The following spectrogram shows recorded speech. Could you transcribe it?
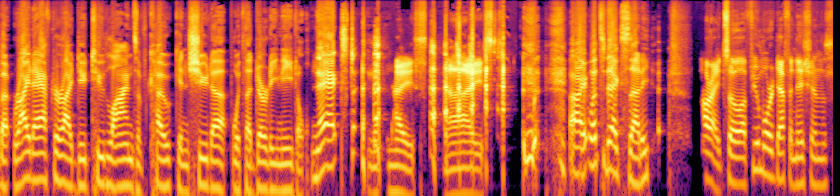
but right after I do two lines of coke and shoot up with a dirty needle. Next. nice, nice. All right, what's next, Sonny? All right, so a few more definitions.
